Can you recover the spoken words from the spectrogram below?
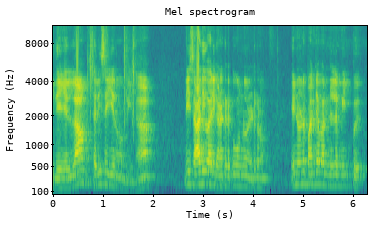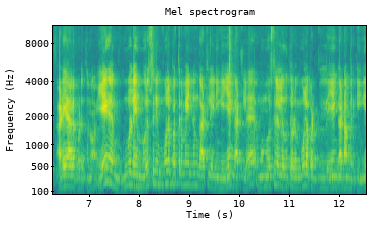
இதையெல்லாம் சரி செய்யணும் அப்படின்னா நீ சாதிவாரி கணக்கெடுப்பு ஒன்று எடுக்கணும். இன்னொன்று பஞ்சமர் நில மீட்பு அடையாளப்படுத்தணும். ஏங்க உங்களுடைய முரசொலி மூலப்பத்திரமே இன்னும் காட்டல நீங்கள் ஏன் காட்டல? உங்கள் முரசொலி அலுவலகத்தோட மூலப்பத்திரத்தில் ஏன் காட்டாமல் இருக்கீங்க?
